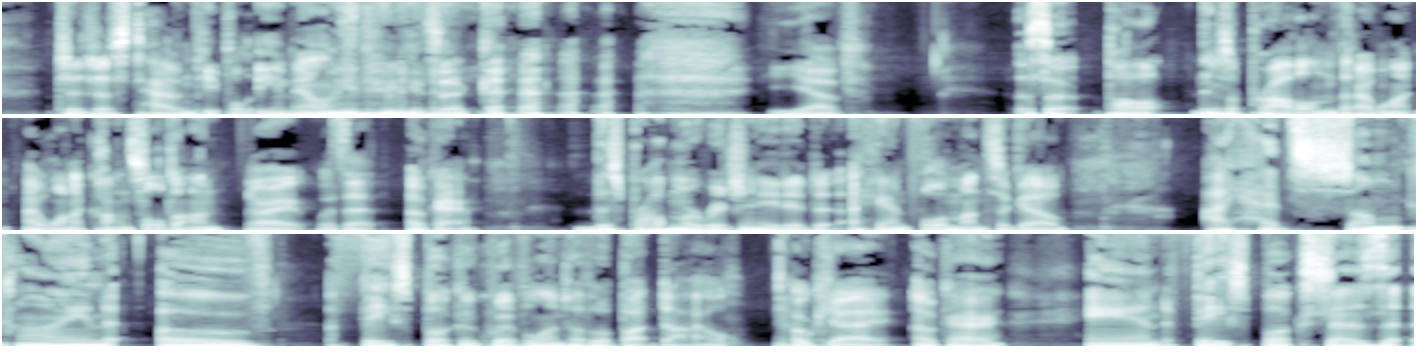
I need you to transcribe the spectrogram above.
to just having people email me their music. Yep. So, Paul, there's a problem that I want I want a consult on. All right. What's that? Okay. This problem originated a handful of months ago. I had some kind of Facebook equivalent of a butt dial. Okay. Okay. And Facebook says that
